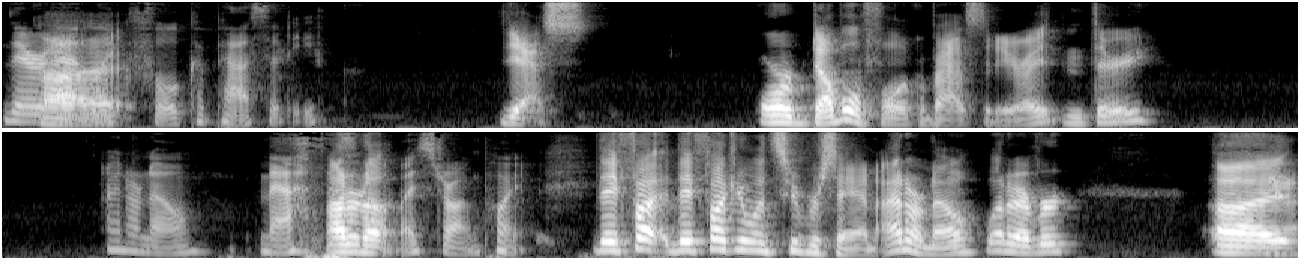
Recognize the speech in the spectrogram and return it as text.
they're at Uh, like full capacity. Yes, or double full capacity, right? In theory, I don't know. Math. Is I don't not know. My strong point. they fu- they fucking went Super Saiyan. I don't know, whatever. Uh, yeah.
